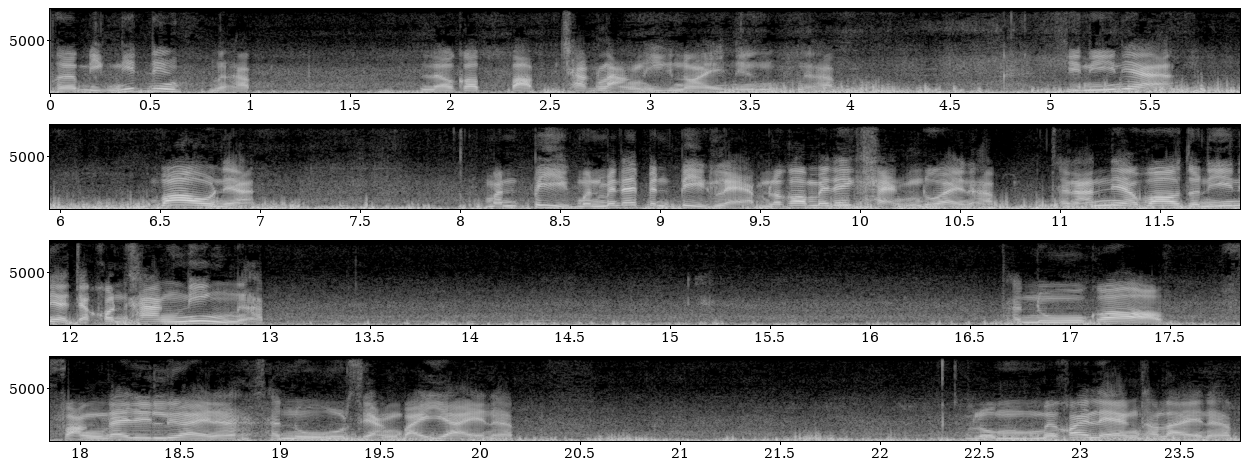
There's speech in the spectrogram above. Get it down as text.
เพิ่มอีกนิดนึงนะครับ แล้วก็ปรับชักหลังอีกหน่อยนึงนะครับ ทีนี้เนี่ยว่าวเนี่ยมันปีกมันไม่ได้เป็นปีกแหลมแล้วก็ไม่ได้แข็งด้วยนะครับ ฉะนั้นเนี่ยว่าวตัวนี้เนี่ยจะค่อนข้างนิ่งนะครับ ธนูก็ฟังได้เรื่อยๆนะ ธนูเสียงใบใหญ่นะครับ ลมไม่ค่อยแรงเท่าไหร่นะครับ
